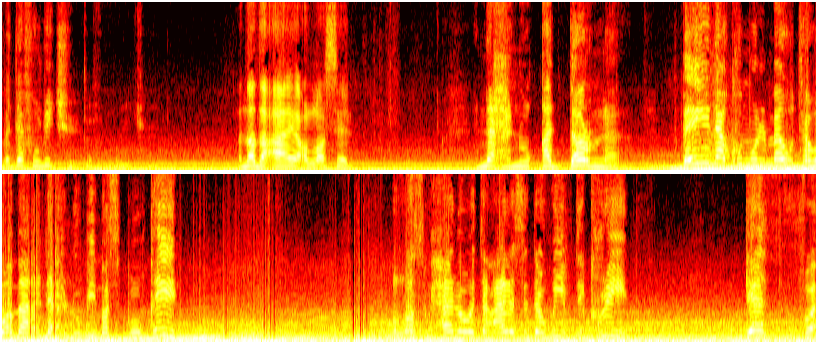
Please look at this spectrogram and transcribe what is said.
but death will reach you. Definitely true. Another ayah Allah said نحن قدرنا بينكم الموت وما نحن بمسبوقين Allah subhanahu wa ta'ala said that we've decreed death for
